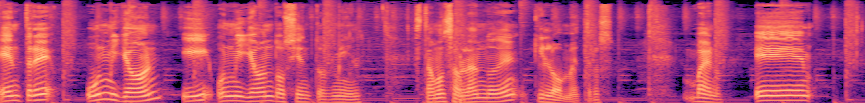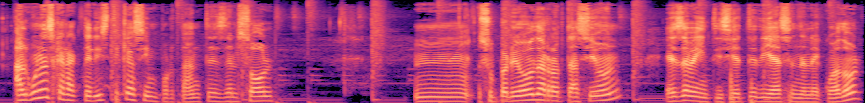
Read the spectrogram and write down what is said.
entre un millón y un millón doscientos mil. Estamos hablando de kilómetros. Bueno, eh, algunas características importantes del Sol. Mm, su periodo de rotación es de 27 días en el Ecuador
